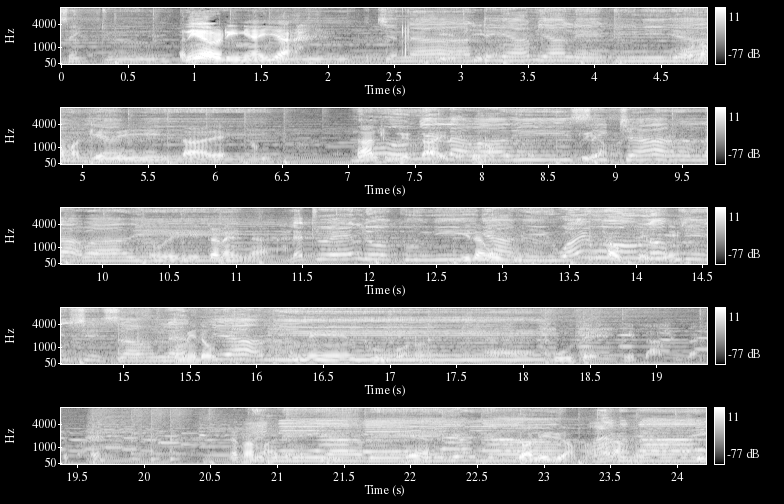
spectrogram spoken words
စိတ်တူ။မနေ့ကတော့ဒီညာကြီးကအကျဉ်းနာတရားများလဲတူညီကြဟိုနောက်မှာကယ်ဆယ်ရေးတာတဲ့ခုနားလူရဲ့ကားတွေခုနောက်တွေ့ရစိမှာတ်ချလာပါသည်။ဟိုရေတက်နိုင်တာလက်တွဲလို့ကူညီဒီတောင်ကြမည်ဝိုင်းဝထောက်န်းဆယ်လို့ရေဖြင့်ရှေ့ဆောင်လအမ်းမင်းတို့ပြမည်အမင်းဘူးပေါ့နော်။အဲ90နှစ်လာပြီလားဖြစ်ပါတယ်။ လက်ဖက်မှာကျွန်တော်တော်လေးတွေအောင်မှာစမယ်ဒီ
